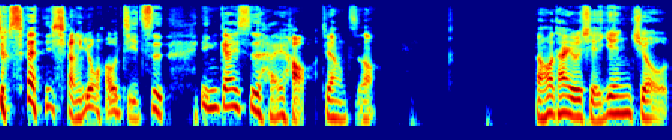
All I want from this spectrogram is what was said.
就算你想用好几次，应该是还好这样子哦。然后他有写烟酒。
